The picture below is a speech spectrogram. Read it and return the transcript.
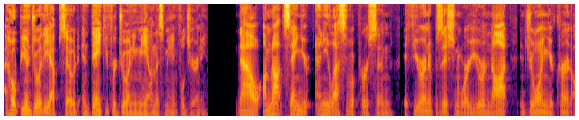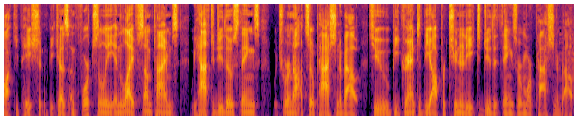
I hope you enjoy the episode, and thank you for joining me on this meaningful journey. Now, I'm not saying you're any less of a person if you're in a position where you're not enjoying your current occupation, because unfortunately in life, sometimes we have to do those things which we're not so passionate about to be granted the opportunity to do the things we're more passionate about.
